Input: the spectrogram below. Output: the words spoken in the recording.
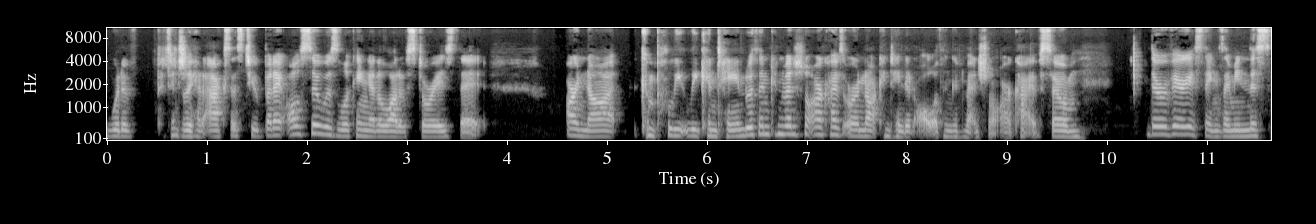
would have potentially had access to. But I also was looking at a lot of stories that are not completely contained within conventional archives or not contained at all within conventional archives. So there were various things. I mean, this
